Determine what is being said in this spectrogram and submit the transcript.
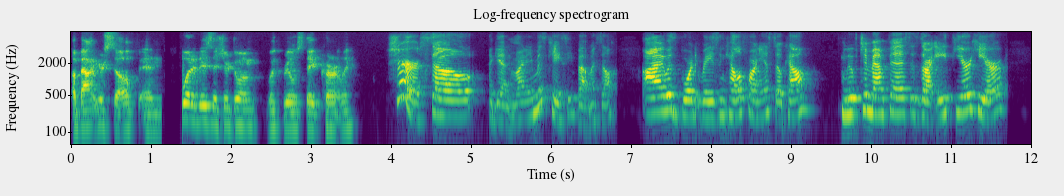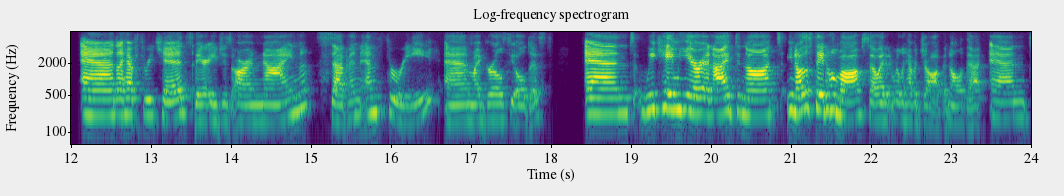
about yourself and what it is that you're doing with real estate currently? Sure. So, again, my name is Casey, about myself. I was born and raised in California, SoCal. Moved to Memphis. This is our eighth year here. And I have three kids. Their ages are nine, seven, and three. And my girl's the oldest. And we came here, and I did not, you know, I was a stay at home mom, so I didn't really have a job and all of that. And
